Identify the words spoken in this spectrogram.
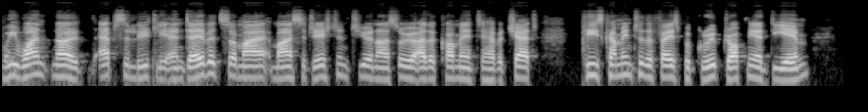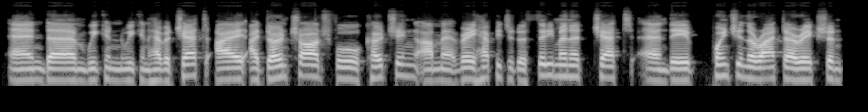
We won't. No, absolutely. And David, so my my suggestion to you, and I saw your other comment to have a chat. Please come into the Facebook group. Drop me a DM and um, we can we can have a chat. I, I don't charge for coaching. I'm uh, very happy to do a 30 minute chat and they point you in the right direction.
